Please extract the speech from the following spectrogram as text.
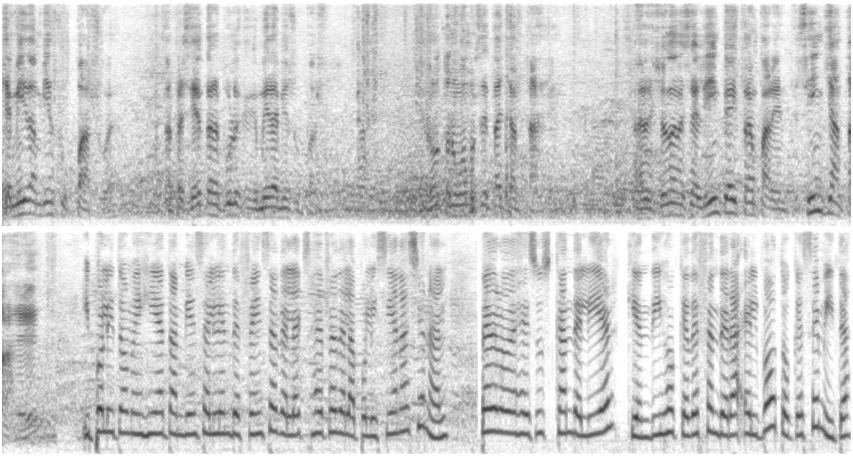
Que midan bien sus pasos, ¿eh? Al presidente de la República que mida bien sus pasos. Nosotros no vamos a aceptar chantaje. La elección debe ser limpia y transparente, sin chantaje, ¿eh? Hipólito Mejía también salió en defensa del ex jefe de la Policía Nacional, Pedro de Jesús Candelier, quien dijo que defenderá el voto que se emita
